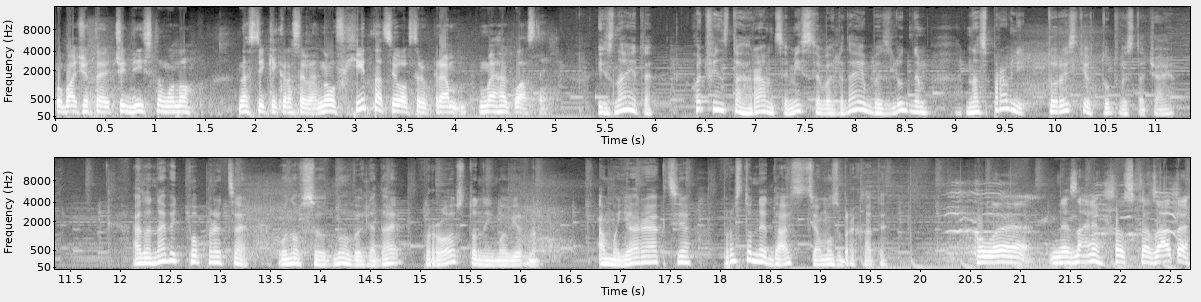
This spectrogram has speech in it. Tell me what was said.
побачите, чи дійсно воно настільки красиве. Ну, вхід на цей острів прям мега класний. І знаєте, хоч в інстаграм це місце виглядає безлюдним, насправді туристів тут вистачає. Але навіть попри це, воно все одно виглядає просто неймовірно. А моя реакція просто не дасть цьому збрехати. Коли не знаєш, що сказати,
